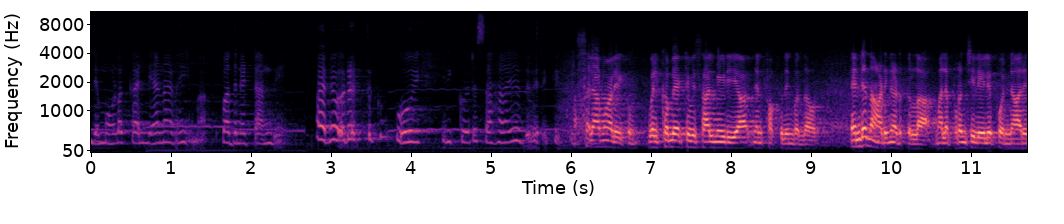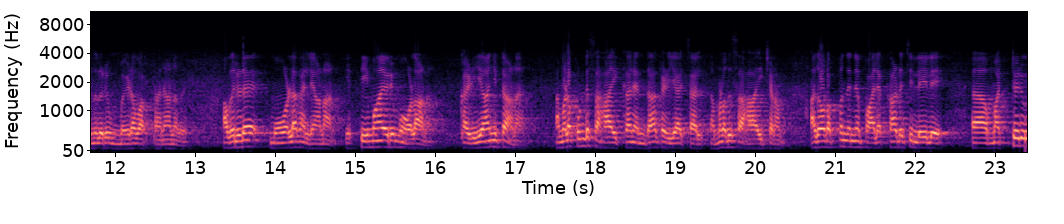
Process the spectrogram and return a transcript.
എന്റെ മോളെ കല്യാണമാണ് ഈ പതിനെട്ടാം തീയതി. പലരോരടുത്തേക്കും പോയി. എനിക്കൊരു സഹായം ഇതുവരെ കിട്ടി. അസ്സലാമു അലൈക്കും welcome back to Visal media ഞാൻ ഫക്രുദ്ദീൻ ബന്താവർ എന്റെ നാടിനടുത്തുള്ള മലപ്പുറം ജില്ലയിലെ പൊന്നാരി എന്നുള്ളൊരു ഉമ്മയുടെ വർത്താനാണത്. അവരുടെ മോളെ കല്യാണമാണ്. എത്തിയമായ ഒരു മോളാണ്. കഴിയാഞ്ഞിട്ടാണ്. നമ്മളെ കൊണ്ട് സഹായിക്കാൻ എന്താ കഴിയാച്ചാൽ നമ്മളത് സഹായിക്കണം. അതോടൊപ്പം തന്നെ പാലക്കാട് ജില്ലയിലെ മറ്റൊരു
